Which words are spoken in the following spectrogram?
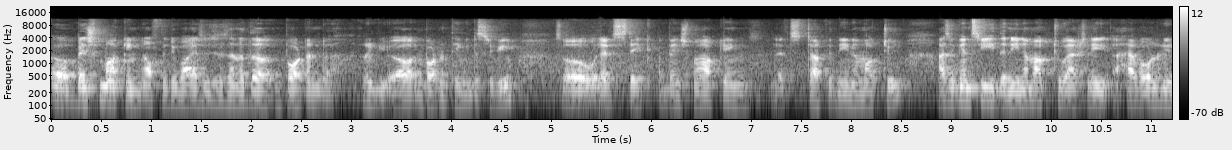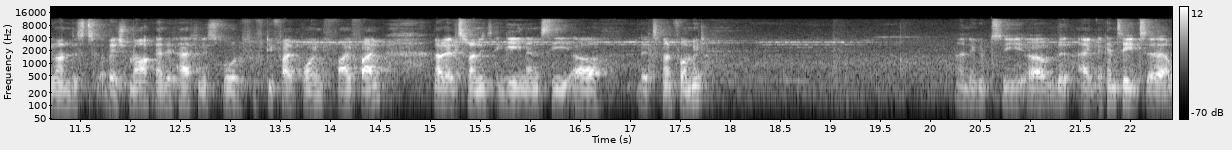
uh, benchmarking of the device which is another important uh, review, uh, important thing in this review. So let's take a benchmarking. Let's start with NenaMark 2 as you can see the NenaMark 2 actually I have already run this benchmark and it actually scored 55.55 now let's run it again and see uh, let's confirm it and you could see uh, the, I, I, can see it's uh,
